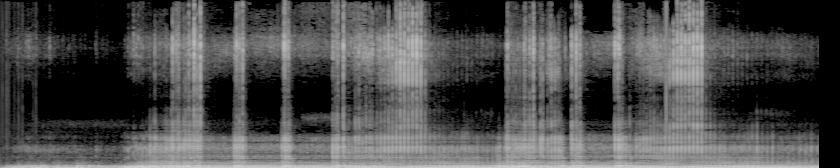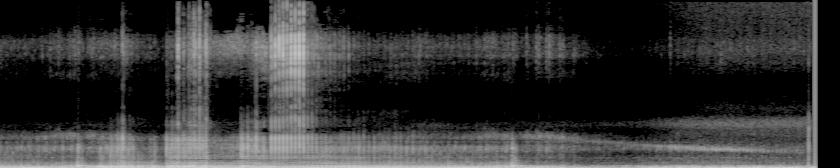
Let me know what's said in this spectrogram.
Mm-hmm.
